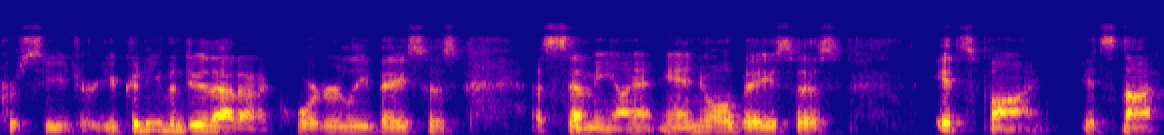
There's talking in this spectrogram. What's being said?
procedure. You could even do that on a quarterly basis, a semi-annual basis. It's fine. It's not,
